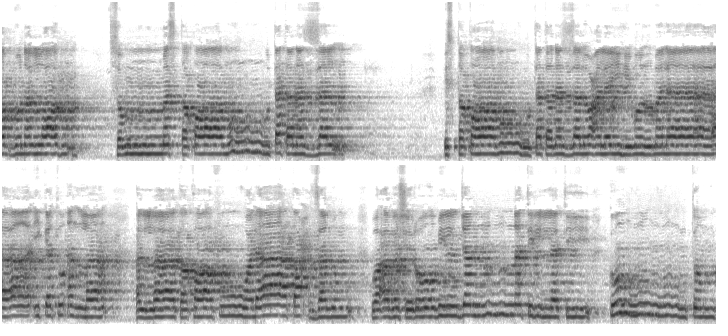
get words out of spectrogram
রাব্বুনাল্লাহু সুম্মা ইসতাকামু তাতানাজ্জাল استقاموا تتنزل عليهم الملائكة ألا ألا تخافوا ولا تحزنوا وأبشروا بالجنة التي كنتم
